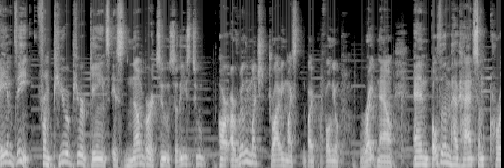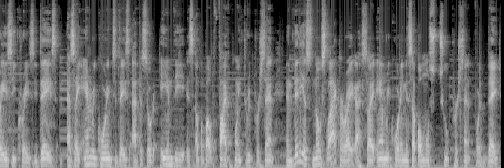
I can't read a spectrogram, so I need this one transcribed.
AMD from pure pure gains is number two. So these two are, are really much driving my, my portfolio right now. And both of them have had some crazy, crazy days. As I am recording today's episode, AMD is up about 5.3%. Nvidia is no slacker, right? As I am recording, it's up almost 2% for the day.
